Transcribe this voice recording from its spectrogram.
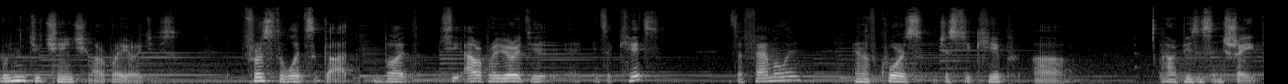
We need to change our priorities. First of all, it's God. But see, our priority it's a kids, it's a family, and of course, just to keep uh, our business in shape.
